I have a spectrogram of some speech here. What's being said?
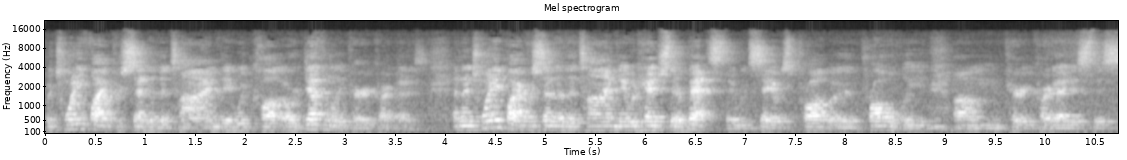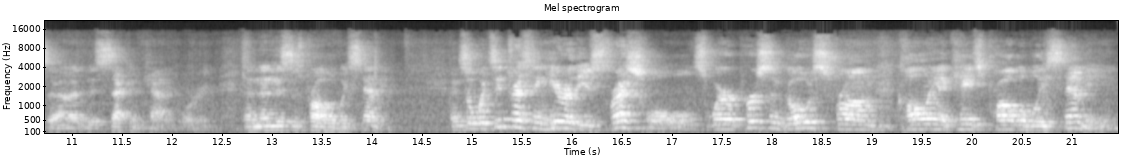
But 25% of the time they would call, or definitely pericarditis. And then 25% of the time, they would hedge their bets. They would say it was prob probably um, pericarditis, this, uh, this second category. And then this is probably STEMI. And so what's interesting here are these thresholds where a person goes from calling a case probably STEMI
